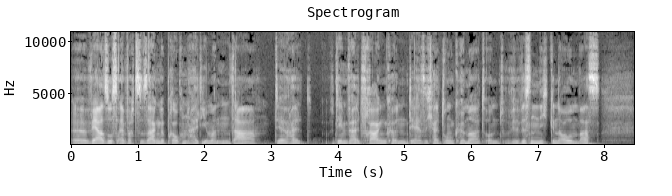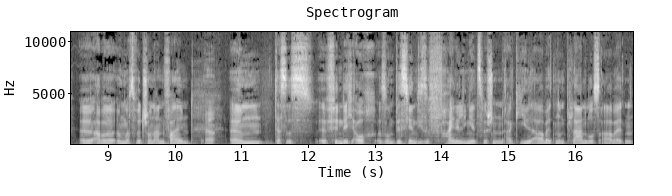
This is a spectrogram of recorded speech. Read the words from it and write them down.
äh, versus einfach zu sagen, wir brauchen halt jemanden da, der halt, den wir halt fragen können, der sich halt drum kümmert. Und wir wissen nicht genau um was, äh, aber irgendwas wird schon anfallen. Ja. Ähm, das ist, äh, finde ich, auch so ein bisschen diese feine Linie zwischen agil arbeiten und planlos arbeiten.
